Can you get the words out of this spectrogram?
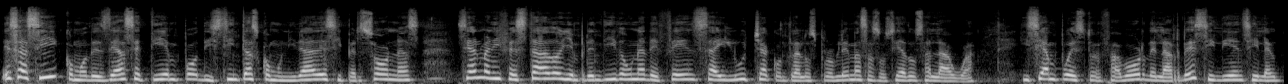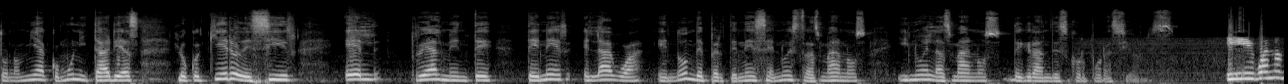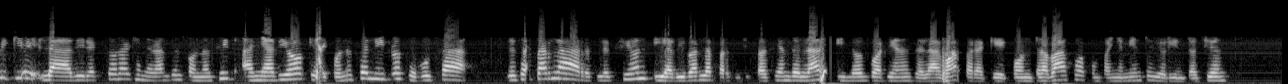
Es así como desde hace tiempo distintas comunidades y personas se han manifestado y emprendido una defensa y lucha contra los problemas asociados al agua y se han puesto en favor de la resiliencia y la autonomía comunitarias, lo que quiero decir, el realmente tener el agua en donde pertenece en nuestras manos y no en las manos de grandes corporaciones. Y bueno, Vicky, la directora general del CONACYT añadió que con este libro se busca desatar la reflexión y avivar la participación de las y los guardianes del agua para que con trabajo, acompañamiento y orientación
